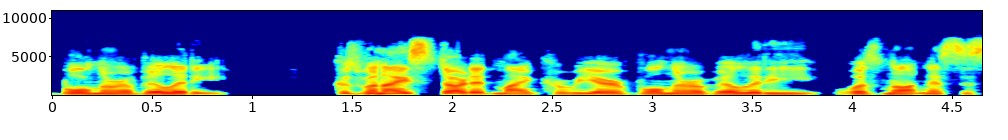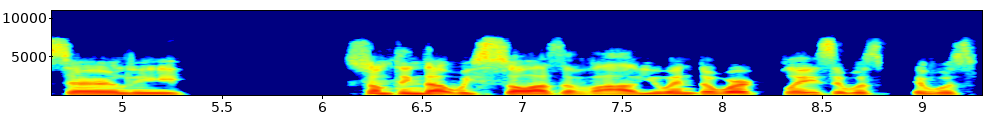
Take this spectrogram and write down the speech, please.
vulnerability. Because when I started my career, vulnerability was not necessarily something that we saw as a value in the workplace. It was it was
